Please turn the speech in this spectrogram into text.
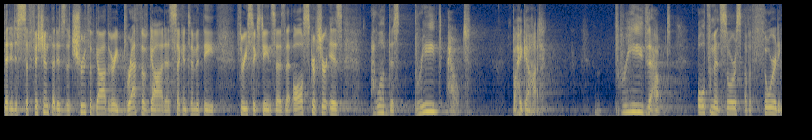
that it is sufficient, that it is the truth of God, the very breath of God, as 2 Timothy 3.16 says, that all Scripture is, I love this, breathed out by God. Breathed out. Ultimate source of authority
